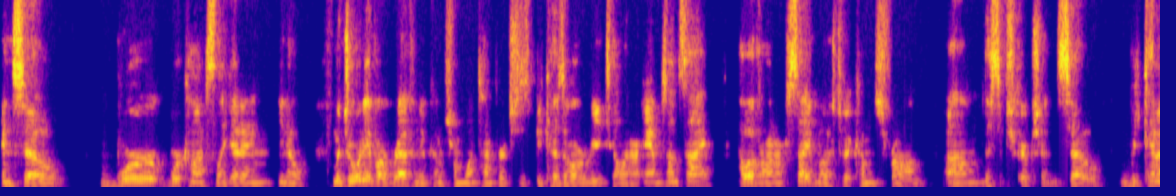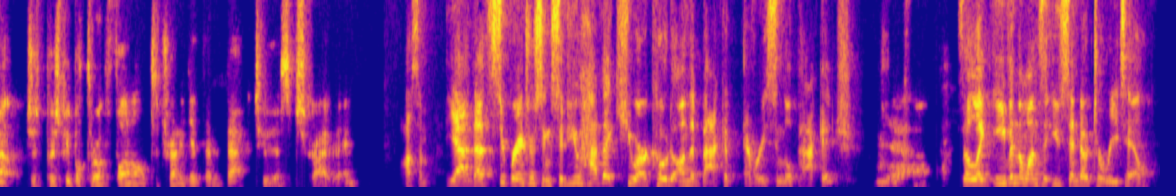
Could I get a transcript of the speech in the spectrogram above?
And so we're we're constantly getting, you know, majority of our revenue comes from one-time purchases because of our retail and our Amazon side. However, on our site, most of it comes from um, the subscription. So we kind of just push people through a funnel to try to get them back to the subscribing. Awesome. Yeah, that's super interesting. So do you have that QR code on the back of every single package? Yeah. So like even the ones that you send out to retail.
